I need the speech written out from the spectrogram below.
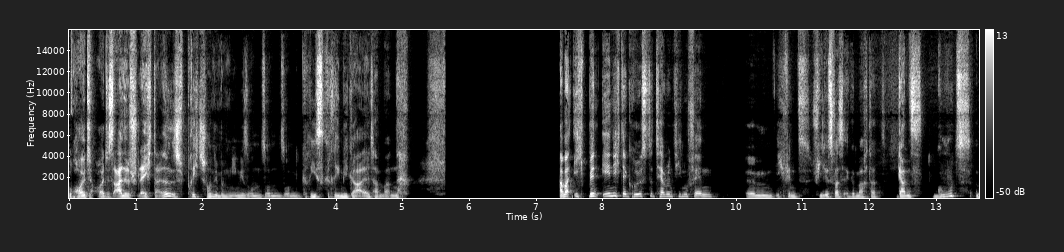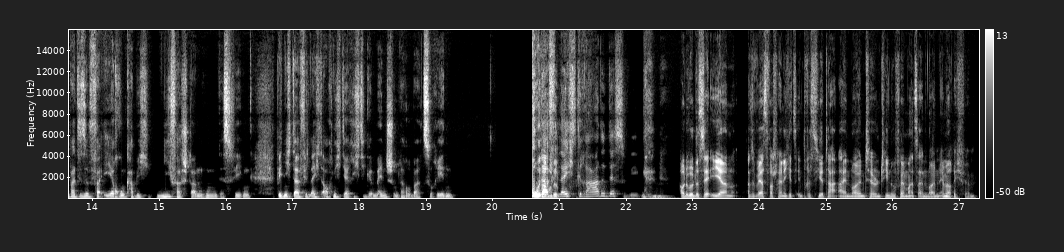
Heute, heute ist alles schlechter. Es spricht schon irgendwie so ein, so ein, so ein griesgrämiger alter Mann. Aber ich bin eh nicht der größte Tarantino-Fan. Ähm, ich finde vieles, was er gemacht hat, ganz gut. Aber diese Verehrung habe ich nie verstanden. Deswegen bin ich da vielleicht auch nicht der richtige Mensch, um darüber zu reden. Oder Aber du- vielleicht gerade deswegen. Aber du würdest ja eher, also wärst wahrscheinlich jetzt interessierter an einen neuen Tarantino-Film als einen neuen Emmerich-Film.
